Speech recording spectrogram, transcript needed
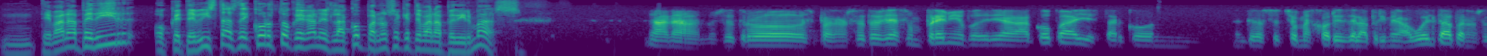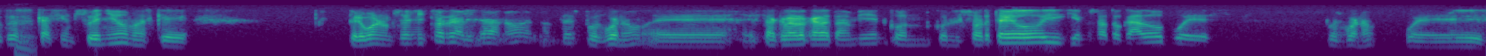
mm, te van a pedir o que te vistas de corto que ganes la copa, no sé qué te van a pedir más. No, no, nosotros, para nosotros ya es un premio poder ir a la copa y estar con entre los ocho mejores de la primera vuelta. Para nosotros es mm. casi un sueño, más que. Pero bueno, un sueño hecho realidad, ¿no? Entonces, pues bueno, eh, está claro que ahora también con, con el sorteo y quien nos ha tocado, pues pues bueno, pues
